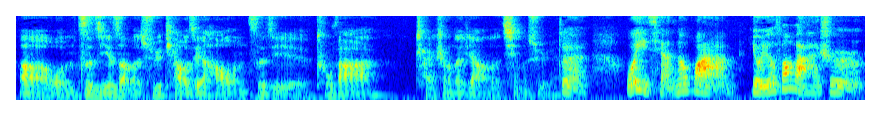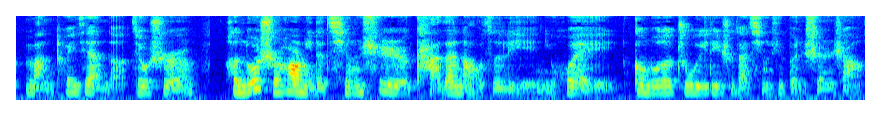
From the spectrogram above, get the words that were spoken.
啊、呃我们自己怎么去调节好我们自己突发产生的这样的情绪。对我以前的话，有一个方法还是蛮推荐的，就是很多时候你的情绪卡在脑子里，你会更多的注意力是在情绪本身上，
